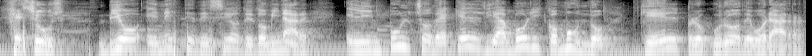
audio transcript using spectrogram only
Jesús vio en este deseo de dominar el impulso de aquel diabólico mundo que él procuró devorar.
